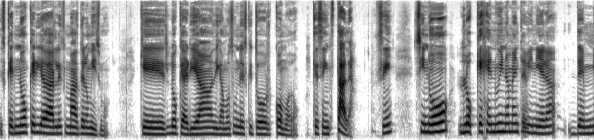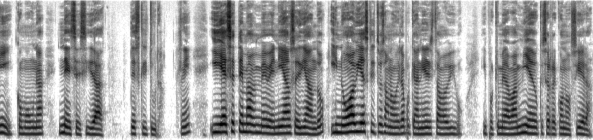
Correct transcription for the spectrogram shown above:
es que no quería darles más de lo mismo, que es lo que haría, digamos, un escritor cómodo, que se instala, ¿sí? Sino lo que genuinamente viniera de mí como una necesidad de escritura. ¿sí? Y ese tema me venía asediando y no había escrito esa novela porque Daniel estaba vivo y porque me daba miedo que se reconociera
